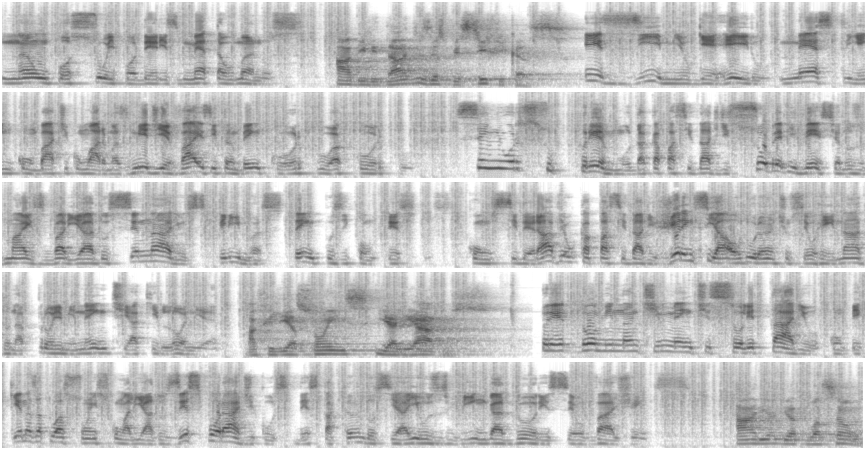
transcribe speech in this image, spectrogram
Não possui poderes meta-humanos. habilidades específicas, Exímio guerreiro, mestre em combate com armas medievais e também corpo a corpo. Senhor supremo da capacidade de sobrevivência nos mais variados cenários, climas, tempos e contextos. Considerável capacidade gerencial durante o seu reinado na proeminente Aquilônia. afiliações e aliados, Predominantemente solitário, com pequenas atuações com aliados esporádicos, destacando-se aí os Vingadores Selvagens. Área de atuação,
